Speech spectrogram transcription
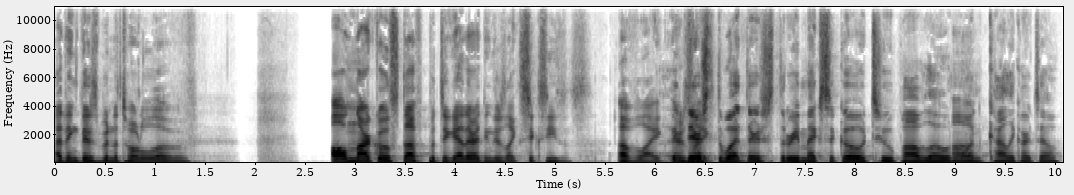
I think there's been a total of all narco stuff put together. I think there's like six seasons of like there's, there's, like what? There's three Mexico, two Pablo, and Uh, one Cali cartel.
